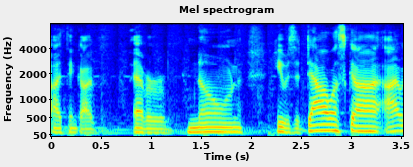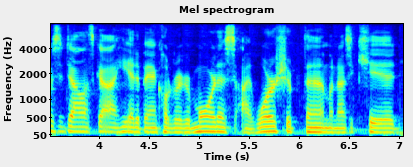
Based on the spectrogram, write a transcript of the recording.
I think I've ever known. He was a Dallas guy. I was a Dallas guy. He had a band called Rigor Mortis. I worshiped them when I was a kid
